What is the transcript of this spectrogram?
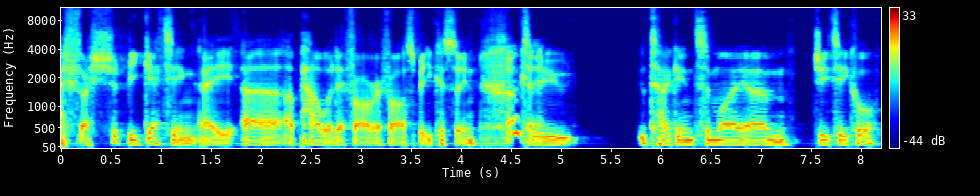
I, should be getting a uh, a powered FRFR speaker soon Okay. to tag into my um, GT Core.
